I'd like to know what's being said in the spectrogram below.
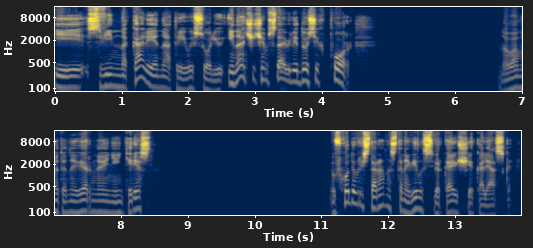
и свинно-калия-натриевой солью, иначе, чем ставили до сих пор. Но вам это, наверное, не интересно. У входа в ресторан остановилась сверкающая коляска —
